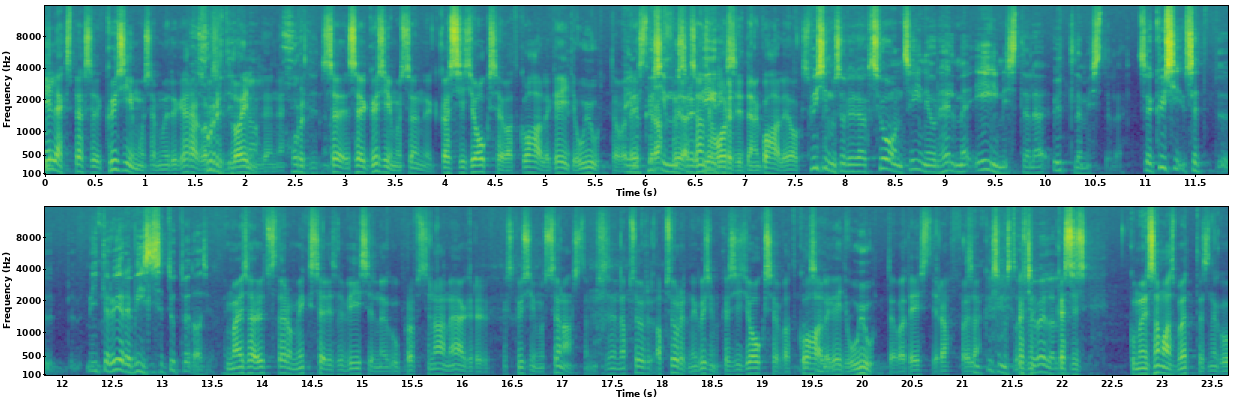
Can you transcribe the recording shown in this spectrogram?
milleks peaks, küsimus on muidugi erakordselt loll, onju. see, see küsimus on, kas siis jooksevad kohale geid ja ujutavad Eesti rahva üle, see on see hordidena kohale jooksmine. küsimus oli reaktsioon seenior Helme eelmistele ütlemistele. See küsi-, see äh, intervjueerija viis lihtsalt juttu edasi. ma ei saa üldse aru, miks sellisel viisil nagu professionaalne ajakirjanik peaks küsimust sõnastama, see on absurd, absurdne küsimus, kas siis jooksevad kohale käidi, ujutavad Eesti rahva üle. kas, kas siis, kui me samas mõttes nagu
